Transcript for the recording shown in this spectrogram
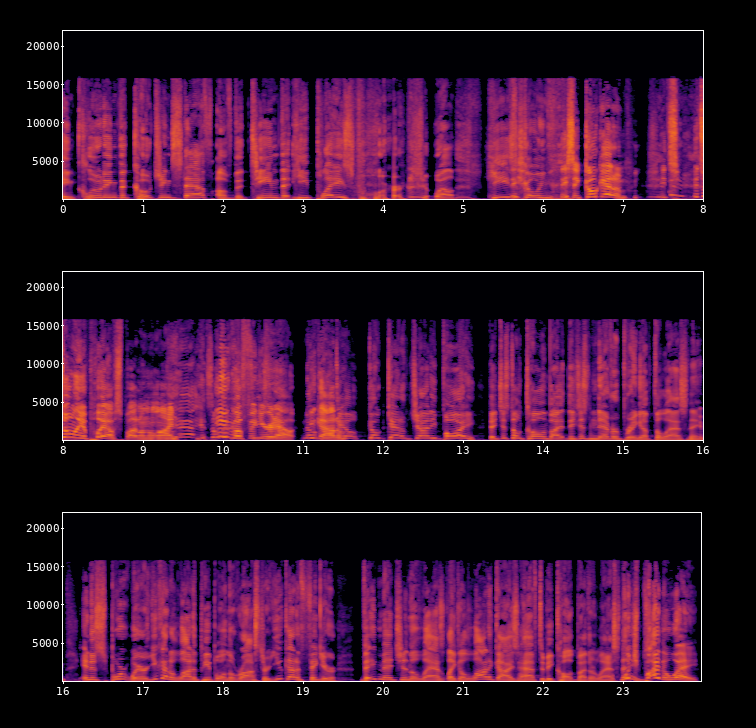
including the coaching staff of the team that he plays for, well, he's going They say, go get him. It's it's only a playoff spot on the line. Yeah, it's you go figure it out. No you got him. deal. Go get him, Johnny boy. They just don't call him by. They just never bring up the last name. In a sport where you got a lot of people on the roster, you got to figure they mention the last. Like a lot of guys have to be called by their last names. Which, by the way,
